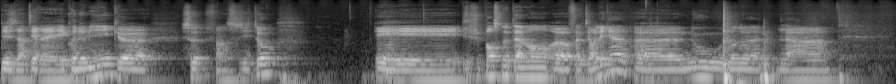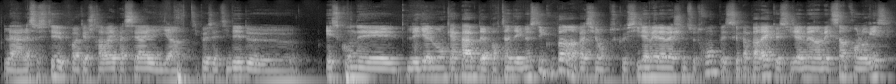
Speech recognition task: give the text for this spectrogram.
des intérêts économiques, euh, enfin, sociétaux. Et je pense notamment euh, au facteur légal. nous, dans la, la, la, société pour laquelle je travaille, PASSEA, il y a un petit peu cette idée de est-ce qu'on est légalement capable d'apporter un diagnostic ou pas à un patient? Parce que si jamais la machine se trompe, c'est pas pareil que si jamais un médecin prend le risque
